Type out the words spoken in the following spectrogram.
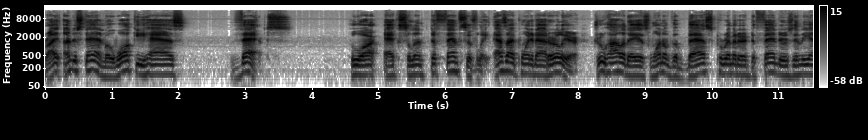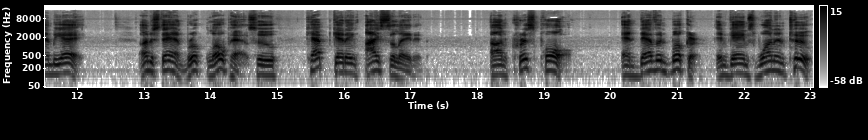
Right? Understand, Milwaukee has vets who are excellent defensively. As I pointed out earlier, Jrue Holiday is one of the best perimeter defenders in the NBA. Understand, Brook Lopez, who kept getting isolated on Chris Paul and Devin Booker in games one and two.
